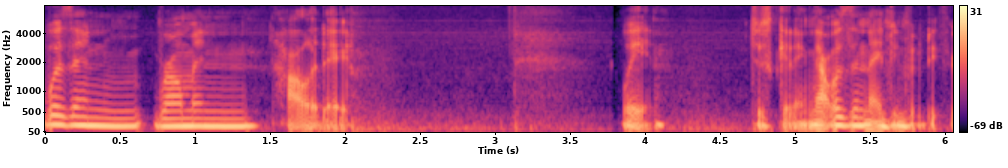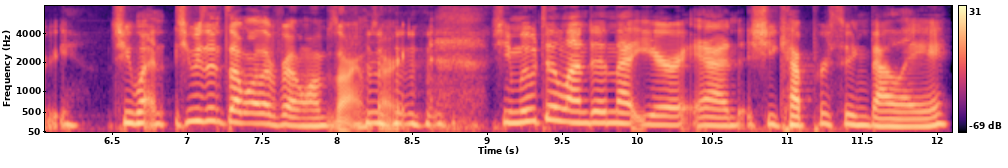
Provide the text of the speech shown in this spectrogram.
was in Roman Holiday. Wait, just kidding. That was in 1953. She went. She was in some other film. I'm sorry. I'm sorry. she moved to London that year, and she kept pursuing ballet.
